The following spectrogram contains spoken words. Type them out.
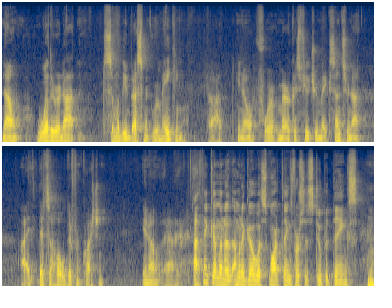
now, whether or not some of the investment we're making, uh, you know, for America's future makes sense or not, I, that's a whole different question. You know, uh, I think I'm gonna I'm gonna go with smart things versus stupid things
